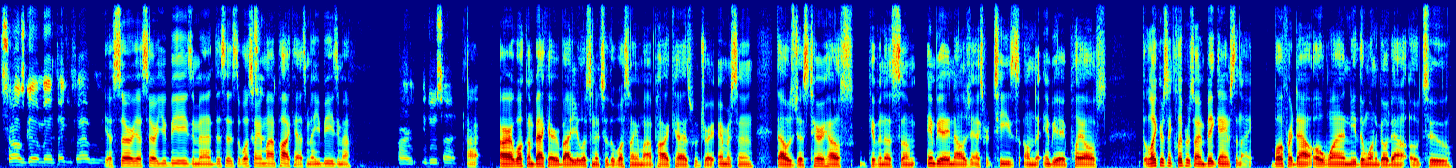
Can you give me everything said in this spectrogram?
Sounds good, man. Thank you for having me. Yes, sir. Yes, sir. You be easy, man. This is the What's on Your Mind podcast, man. You be easy, man. All right, you do the same. All right, welcome back, everybody. You're listening to the What's on Your Mind podcast with Dre Emerson. That was just Terry House giving us some NBA knowledge and expertise on the NBA playoffs. The Lakers and Clippers are in big games tonight. Both are down 0-1. Neither want to go down 0-2.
